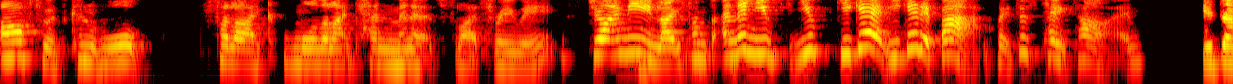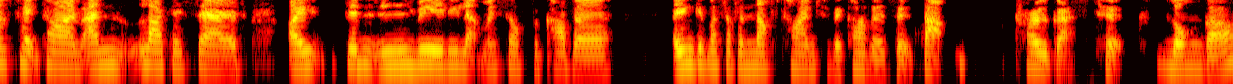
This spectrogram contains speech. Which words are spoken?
afterwards couldn't walk for like more than like 10 minutes for like three weeks. Do you know what I mean? Like some and then you you you get you get it back, but it does take time. It does take time, and like I said, I didn't really let myself recover. I didn't give myself enough time to recover, so that progress took longer.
